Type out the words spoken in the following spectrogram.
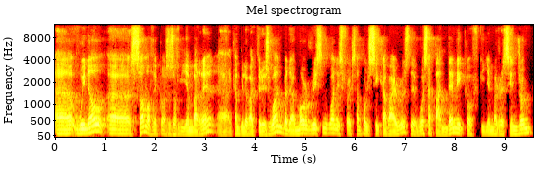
Uh, we know uh, some of the causes of Guillain-Barré, uh, Campylobacter is one, but a more recent one is, for example, Zika virus. There was a pandemic of Guillain-Barré syndrome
